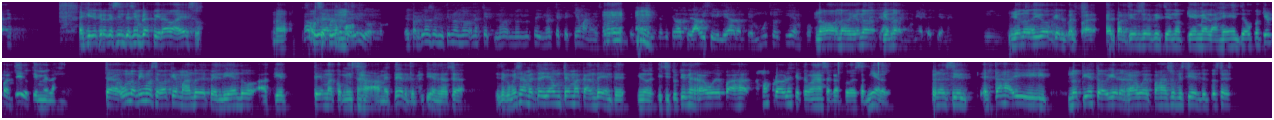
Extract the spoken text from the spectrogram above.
Es que yo creo que Cintia siempre aspiraba a eso. No, no o sea, como... te digo el Partido Social Cristiano no, no, es que, no, no, no, te, no es que te quema necesariamente, el Partido te da visibilidad durante mucho tiempo. No, no, yo no, yo no, yo no digo que el, el, Partido Social Cristiano queme a la gente, o cualquier partido queme a la gente. O sea, uno mismo se va quemando dependiendo a qué tema comienzas a, meterte, ¿me entiendes? O sea, si te comienzas a meter ya un tema candente y, y si tú tienes rabo de paja, lo más probable es que te van a sacar toda esa mierda. Pero si estás ahí no tienes todavía el rabo de paja suficiente, entonces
